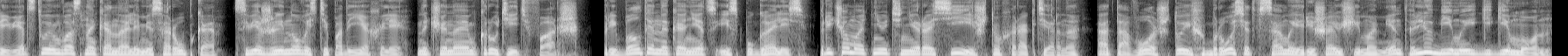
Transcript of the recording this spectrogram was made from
Приветствуем вас на канале Мясорубка. Свежие новости подъехали. Начинаем крутить фарш. Прибалты, наконец, испугались. Причем отнюдь не России, что характерно, а того, что их бросит в самый решающий момент любимый гегемон.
